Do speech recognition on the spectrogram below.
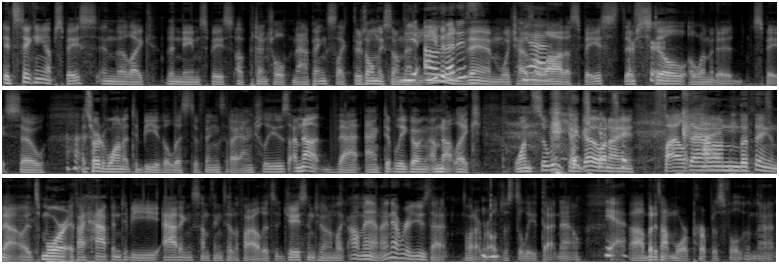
it's taking up space in the like the namespace of potential mappings. Like there's only so many. Yeah, oh, Even in is- Vim, which has yeah. a lot of space, there's. Uh-huh. still a limited space. So I sort of want it to be the list of things that I actually use. I'm not that actively going. I'm not like once a week I go and I file down the thing. No, it's more if I happen to be adding something to the file that's adjacent to it. I'm like, oh man, I never use that. Whatever, I'll just delete that now. Mm-hmm. Yeah. Uh, but it's not more purposeful than that.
